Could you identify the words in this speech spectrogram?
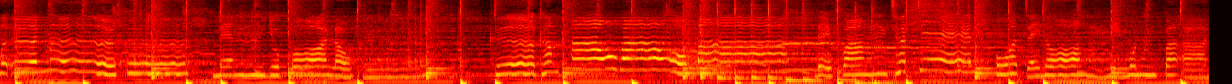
มืออื่นมือแม่นอยู่พอเราเือคือคำเขาเว้ามา ได้ฟังชัดเจน หัวใจน้องนี่มุนปาน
